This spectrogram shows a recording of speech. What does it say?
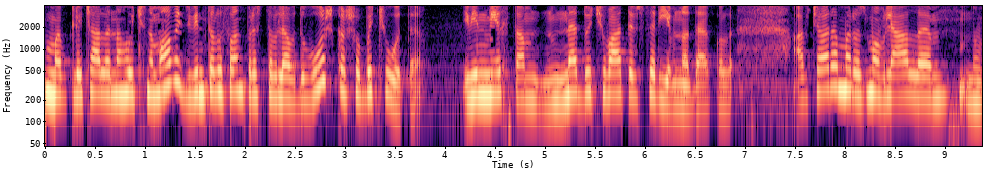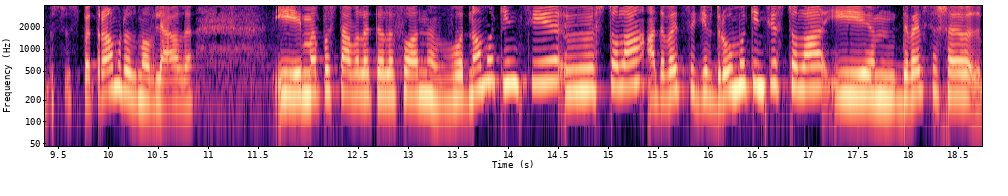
ми включали на гучномовець, він телефон приставляв до вушка, щоб чути. І він міг там не дочувати все рівно деколи. А вчора ми розмовляли, ну, з Петром розмовляли. І ми поставили телефон в одному кінці е, стола, а Давид сидів в другому кінці стола і дивився ще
